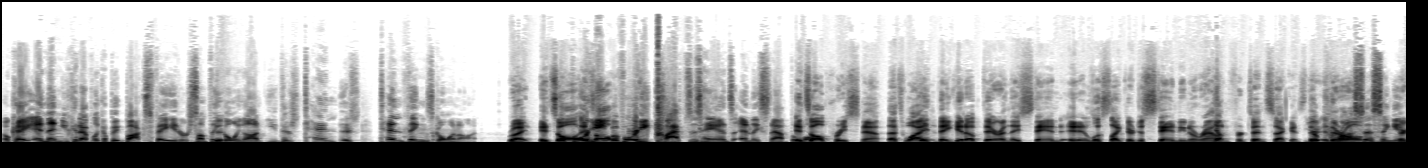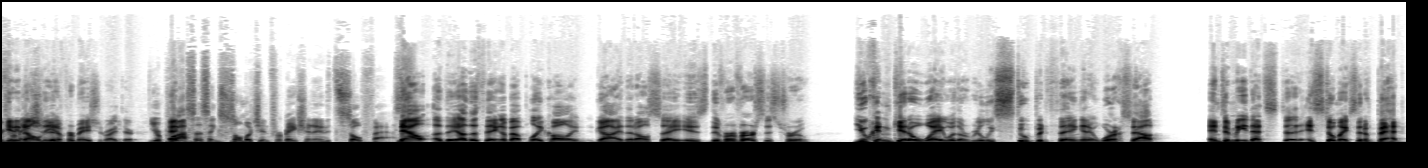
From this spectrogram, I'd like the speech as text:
Okay. And then you could have like a big box fade or something going on. There's 10. There's 10 things going on. Right. It's before all it's he all before he claps his hands and they snap the it's ball. It's all pre-snap. That's why they get up there and they stand, and it looks like they're just standing around for ten seconds. They're, they're all they're getting all the information. right there. You're And- processing so much information and it's so fast. Now, uh, the other thing about play calling, guy, that I'll say is the reverse is true. You can get away with a really stupid thing and it works out, and to me, that's uh, it. Still makes it a bad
